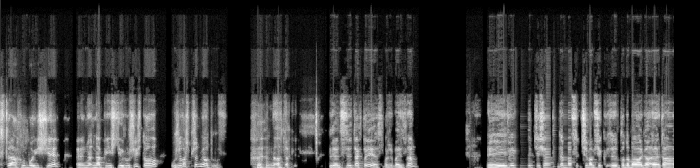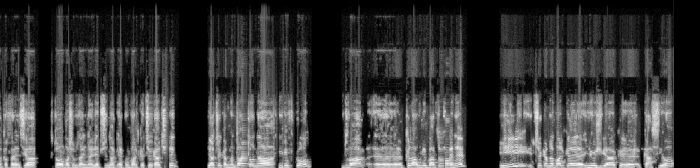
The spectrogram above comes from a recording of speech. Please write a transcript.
strachu, boisz się e, na, na pięści ruszyć, to używasz przedmiotów. No tak, więc tak to jest, proszę Państwa. E, czy Wam się e, podobała ta konferencja, kto Waszym zdaniem najlepszy, na jaką walkę czekacie? Ja czekam na Daltona Jówko, dwa e, klauny bardzo fajne i czekam na walkę Jóźwiak e, Casio,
